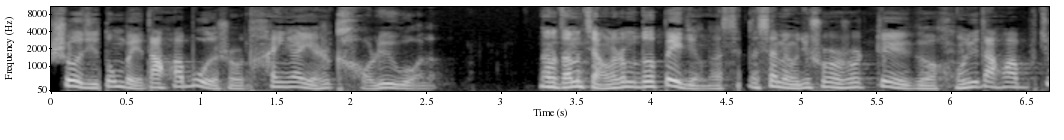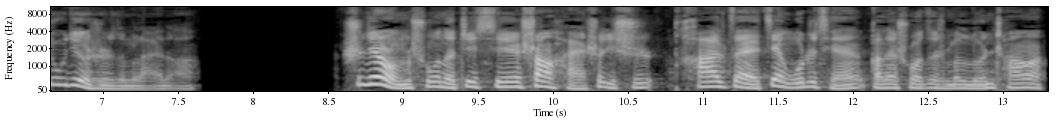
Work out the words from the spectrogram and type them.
设计东北大画布的时候，他应该也是考虑过的。那么咱们讲了这么多背景呢，那下面我就说说说这个红绿大画布究竟是怎么来的啊？实际上我们说呢，这些上海设计师他在建国之前，刚才说在什么伦昌啊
